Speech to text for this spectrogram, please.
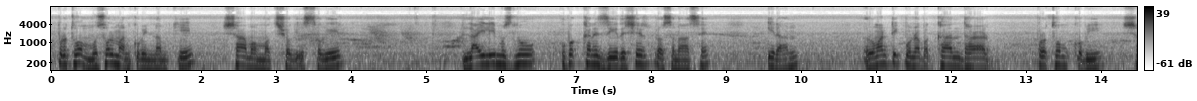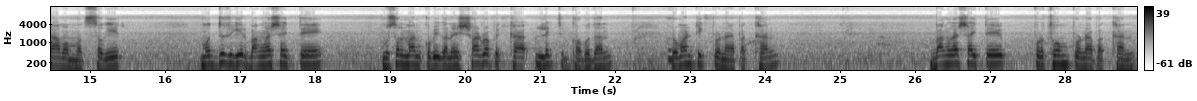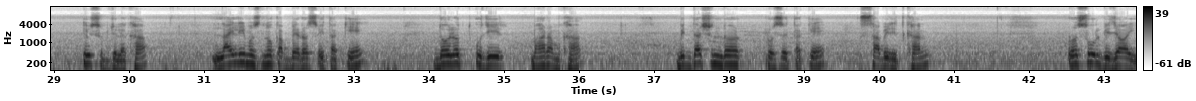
প্রথম মুসলমান কবির নাম কি? শাহ মোহাম্মদ সগির সগির। লাইলি মজনু উপাখ্যানে যে দেশের রচনা আছে, ইরান, রোমান্টিক পুনরাপাখ্যান ধারার প্রথম কবি শাহ মোহাম্মদ সগির, মধ্যযুগের বাংলা সাহিত্যে মুসলমান কবিগণের সর্বাপেক্ষা উল্লেখযোগ্য অবদান, রোমান্টিক প্রণয়োপাখ্যান বাংলা সাহিত্যে প্রথম প্রণয়োপাখ্যান ইউসুফ জুলেখা, লাইলি মজনু কাব্যের রচয়িতাকে দৌলত উজির বাহরাম খাঁ, বিদ্যাসুন্দর রচয়িতাকে সাবিরিদ খান, রসুল বিজয়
